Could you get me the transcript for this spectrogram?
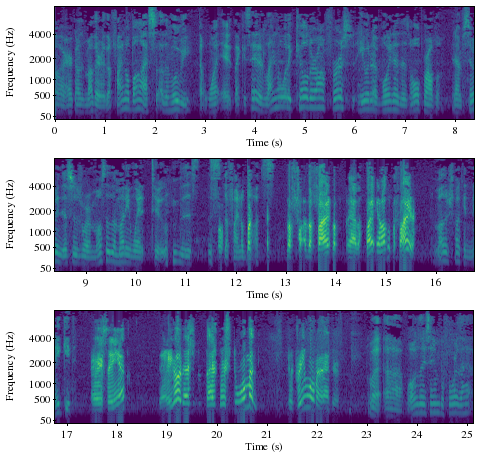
Oh, here comes mother, the final boss of the movie. The one, it, like I said, if Lionel would have killed her off first, he would have avoided this whole problem. And I'm assuming this is where most of the money went to. this, this is Oh, the final boss. The the fire, the, yeah, the fire, and also the fire. The mother's fucking naked. Are you seeing it? There you go. There's there's there's the woman, the dream woman, Andrew. What, uh, what was I saying before that?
